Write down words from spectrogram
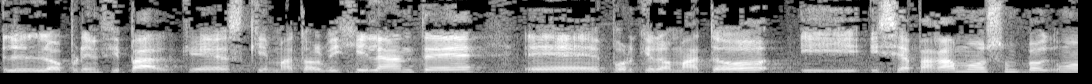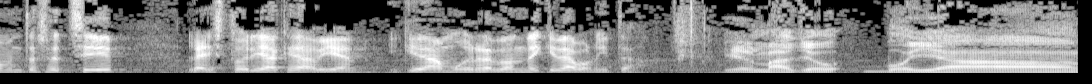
lo principal, que es quién mató al vigilante, eh, por qué lo mató, y, y si apagamos un, un momento ese chip, la historia queda bien, y queda muy redonda y queda bonita. Y es más, yo voy a,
